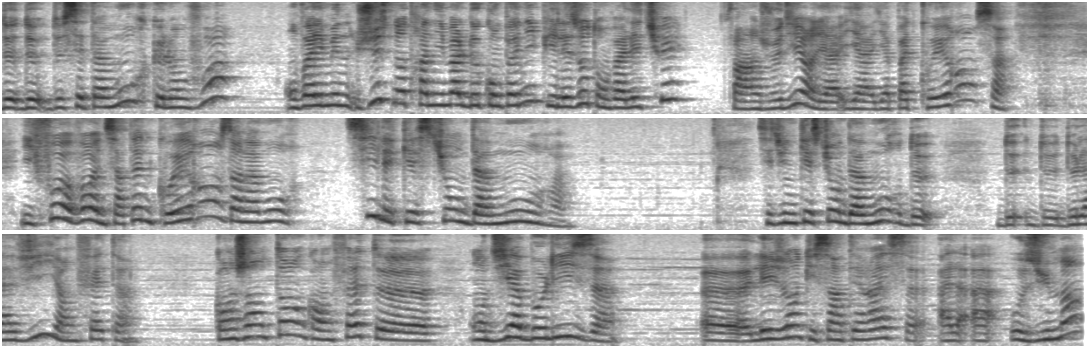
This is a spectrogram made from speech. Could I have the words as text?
de, de, cet amour que l'on voit, on va aimer juste notre animal de compagnie, puis les autres, on va les tuer. Enfin, je veux dire, il n'y a, a, a pas de cohérence. Il faut avoir une certaine cohérence dans l'amour. S'il est question d'amour, c'est une question d'amour de, de, la vie, en fait. Quand j'entends qu'en fait, euh, on diabolise euh, les gens qui s'intéressent aux humains,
